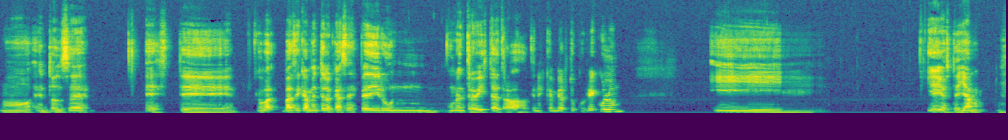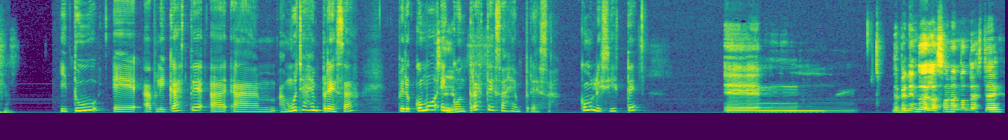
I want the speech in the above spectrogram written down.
No, entonces, este, básicamente lo que hace es pedir una entrevista de trabajo. Tienes que enviar tu currículum y, y ellos te llaman. Y tú eh, aplicaste a, muchas empresas, pero ¿cómo encontraste esas empresas? ¿Cómo lo hiciste? Dependiendo de la zona en donde estés,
